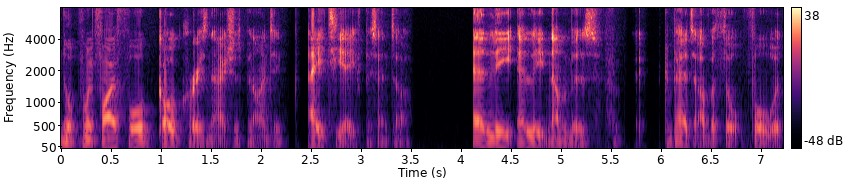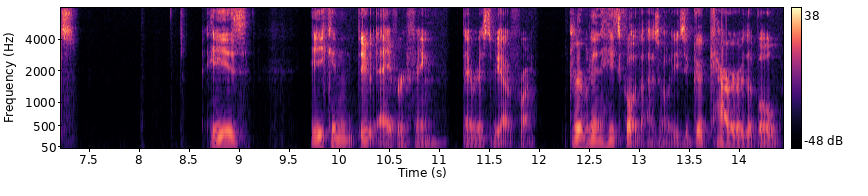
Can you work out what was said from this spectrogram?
0.54 goal creating actions per 90, 88th percentile. Elite, elite numbers compared to other thought forwards. He is, he can do everything there is to be up front. Dribbling, he's got that as well. He's a good carrier of the ball.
